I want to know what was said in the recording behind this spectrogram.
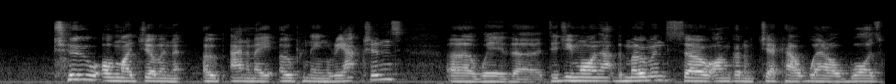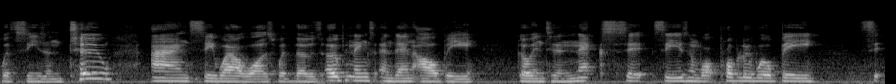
2 of my German anime opening reactions uh, with uh, Digimon at the moment. So I'm going to check out where I was with season two and see where I was with those openings, and then I'll be going to the next se season. What probably will be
